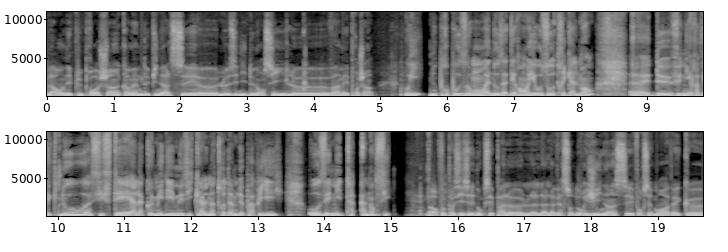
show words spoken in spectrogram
là on est plus proche hein, quand même d'Épinal, c'est euh, le Zénith de Nancy le 20 mai prochain. Oui, nous proposons à nos adhérents et aux autres également euh, de venir avec nous assister à la comédie musicale Notre-Dame de Paris au Zénith à Nancy. Alors, faut préciser, donc c'est pas le, la, la, version d'origine, hein, c'est forcément avec euh,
